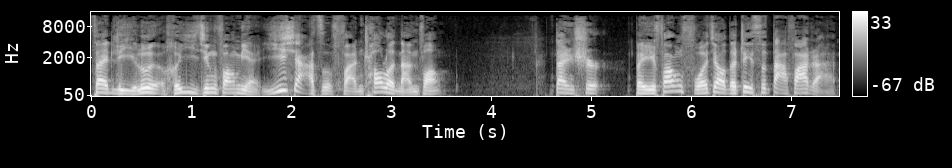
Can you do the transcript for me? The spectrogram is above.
在理论和易经方面一下子反超了南方。但是。北方佛教的这次大发展，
